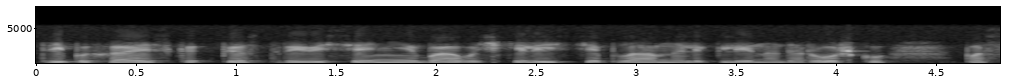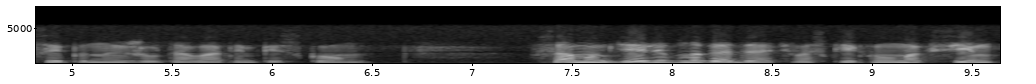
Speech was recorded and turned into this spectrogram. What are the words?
Трепыхаясь, как пестрые весенние бабочки, листья плавно легли на дорожку, посыпанную желтоватым песком. «В самом деле благодать!» — воскликнул Максим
